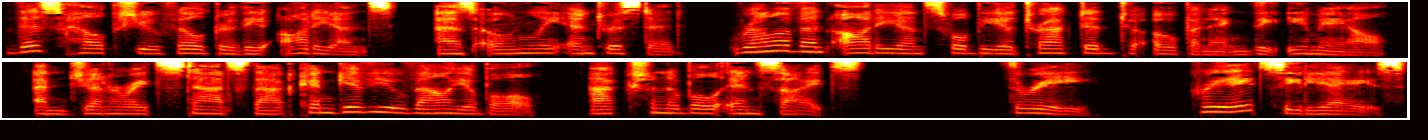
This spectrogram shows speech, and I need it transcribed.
This helps you filter the audience, as only interested, relevant audience will be attracted to opening the email, and generate stats that can give you valuable, actionable insights. 3. Create CTAs.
